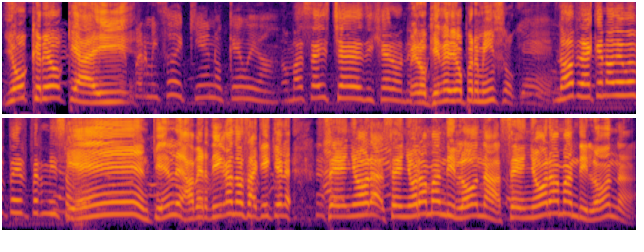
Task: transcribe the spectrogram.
Yo creo que ahí. ¿Permiso de quién o qué, oiga? Nomás seis chéves dijeron. ¿Pero quién le dio permiso? o ¿Qué? No, ¿verdad que no debo pedir permiso? ¿Quién? ¿Quién le? A ver, díganos aquí quién le. Señora, señora Mandilona, señora Mandilona.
